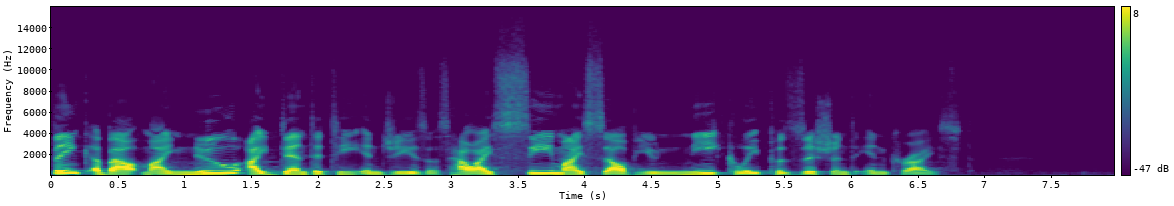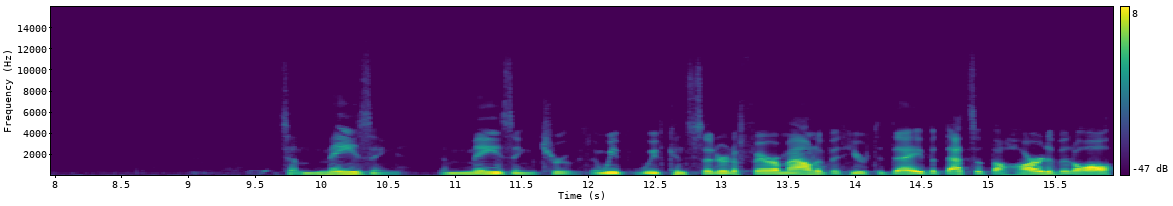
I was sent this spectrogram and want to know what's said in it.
think about my new identity in Jesus, how I see myself uniquely positioned in Christ. It's amazing, amazing truth. And we've, we've considered a fair amount of it here today, but that's at the heart of it all.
